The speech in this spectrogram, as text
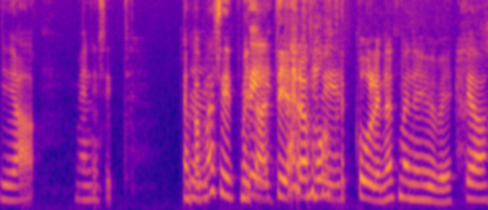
ja meni sitten. Enpä mm. mä siitä mitään niin. tiedä, mutta niin. kuulin, että meni hyvin. Joo.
